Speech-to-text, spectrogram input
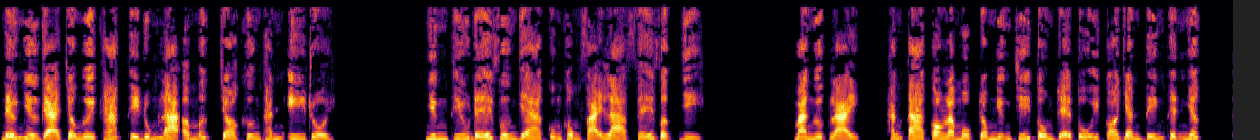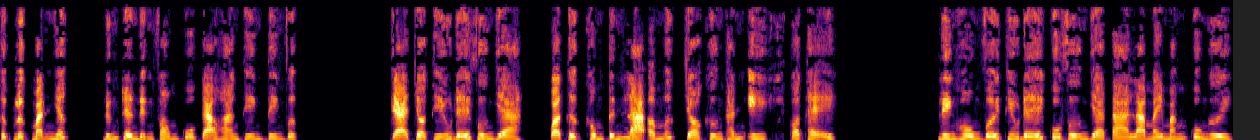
Nếu như gả cho người khác thì đúng là ấm ức cho Khương Thánh Y rồi. Nhưng thiếu đế vương gia cũng không phải là phế vật gì. Mà ngược lại, hắn ta còn là một trong những chí tôn trẻ tuổi có danh tiếng thịnh nhất, thực lực mạnh nhất, đứng trên đỉnh phong của cả hoang thiên tiên vực. Gả cho thiếu đế vương gia, quả thực không tính là ấm ức cho Khương Thánh Y, có thể. Liên hôn với thiếu đế của vương gia ta là may mắn của ngươi,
